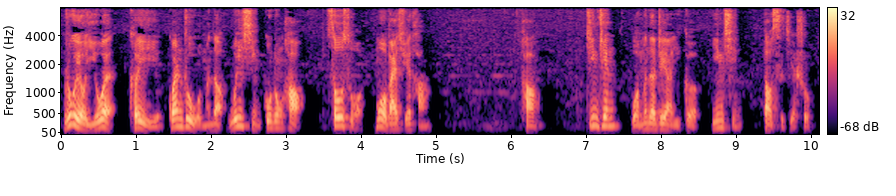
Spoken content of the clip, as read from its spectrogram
如果有疑问，可以关注我们的微信公众号，搜索“墨白学堂”。好，今天我们的这样一个音频到此结束。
